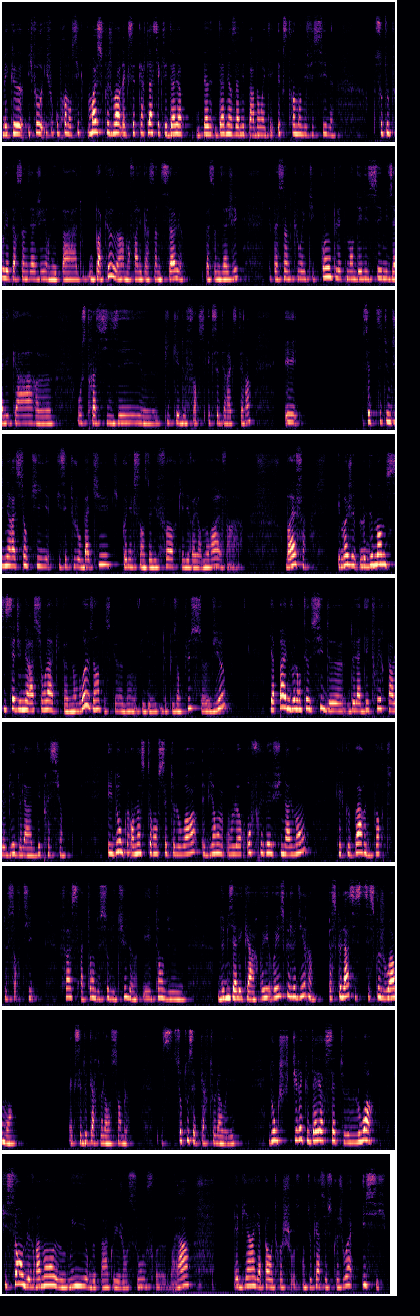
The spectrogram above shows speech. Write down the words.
mais que il faut il faut comprendre aussi que moi ce que je vois avec cette carte là c'est que les dernières dernières années pardon étaient extrêmement difficiles. Surtout pour les personnes âgées en EHPAD ou pas que hein, mais enfin les personnes seules les personnes âgées les personnes qui ont été complètement délaissées mises à l'écart euh, ostracisées euh, piquées de force etc etc et c'est une génération qui qui s'est toujours battue qui connaît le sens de l'effort qui a des valeurs morales enfin Bref, et moi je me demande si cette génération-là, qui est quand même nombreuse, hein, parce que bon, on vit de, plus en plus euh, vieux, il n'y a pas une volonté aussi de, la détruire par le biais de la dépression. Et donc, en instaurant cette loi, eh bien, on, leur offrirait finalement, quelque part, une porte de sortie face à tant de solitude et tant de, mise à l'écart. Vous voyez, ce que je veux dire? Parce que là, c'est ce que je vois, moi, avec ces deux cartes-là ensemble surtout cette carte-là, vous voyez. Donc, je dirais que derrière cette loi qui semble vraiment, euh, oui, on veut pas que les gens souffrent, euh, voilà, eh bien, il n'y a pas autre chose. En tout cas, c'est ce que je vois ici.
